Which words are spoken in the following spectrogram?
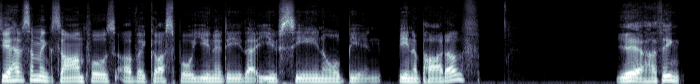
do you have some examples of a gospel unity that you've seen or been been a part of? Yeah, I think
